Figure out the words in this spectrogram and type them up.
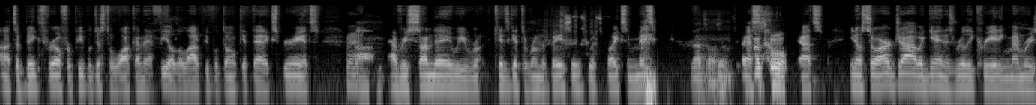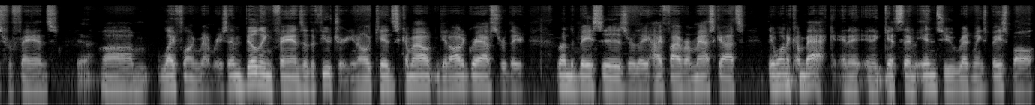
Uh, it's a big thrill for people just to walk on that field. A lot of people don't get that experience. Right. Um, every Sunday, we ru- kids get to run the bases with spikes and mitts. That's awesome. That's cool. that's you know so our job again is really creating memories for fans Yeah. um lifelong memories and building fans of the future you know kids come out and get autographs or they run the bases or they high five our mascots they want to come back and it, and it gets them into red wings baseball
